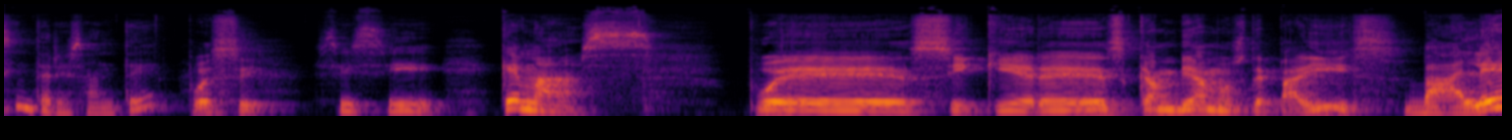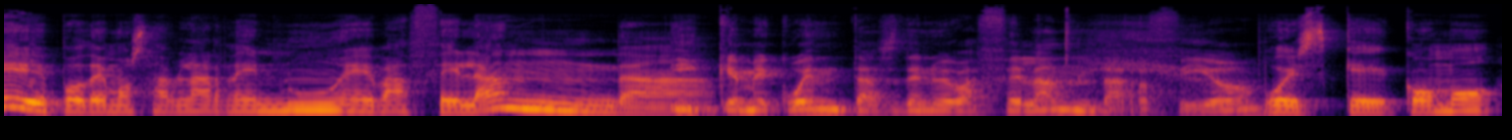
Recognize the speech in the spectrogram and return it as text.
es interesante. Pues sí. Sí, sí. ¿Qué más? Pues si quieres cambiamos de país. Vale, podemos hablar de Nueva Zelanda. ¿Y qué me cuentas de Nueva Zelanda, Rocío? Pues que cómo,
